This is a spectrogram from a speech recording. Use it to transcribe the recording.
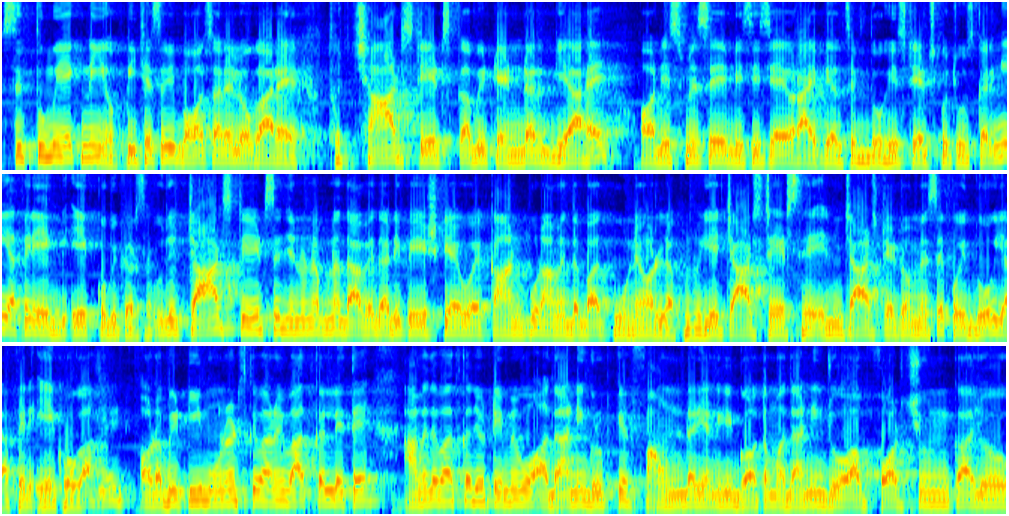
सिर्फ़ तुम एक नहीं हो पीछे से भी बहुत सारे लोग आ रहे हैं। तो चार स्टेट्स का भी टेंडर गया है और इसमें से बीसीसीआई और आईपीएल सिर्फ़ दो ही स्टेट्स को चूज़ करेंगे या फिर एक एक को भी कर सकते जो चार स्टेट्स है जिन्होंने अपना दावेदारी पेश किया है वो है कानपुर अहमदाबाद पुणे और लखनऊ। ये चार स्टेट्स है इन चार स्टेटों में से कोई दो या फिर एक होगा। और अभी टीम ओनर्स के बारे में बात कर लेते हैं। अहमदाबाद का जो टीम है वो अदानी ग्रुप के फाउंडर यानी कि गौतम अदानी जो अब फॉर्चून का जो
